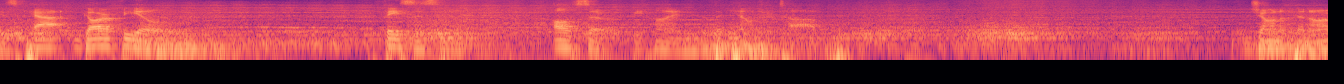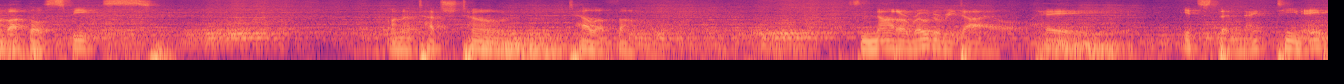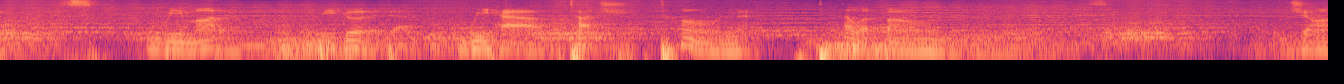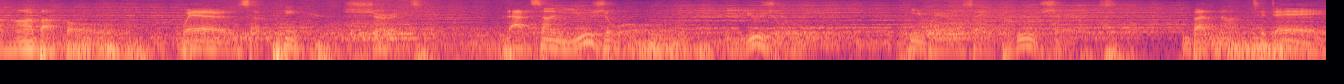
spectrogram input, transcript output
His cat Garfield faces him, also behind the countertop. Jonathan Arbuckle speaks on a touch tone telephone. It's not a rotary dial. Hey, it's the 1980s. We modern, we good. We have touch tone telephone. Jon Arbuckle wears a pink shirt. That's unusual. Usually, he wears a blue shirt. But not today.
